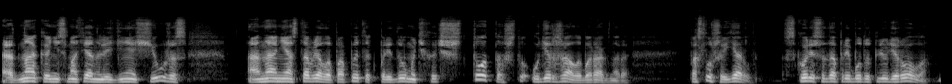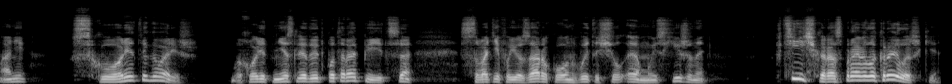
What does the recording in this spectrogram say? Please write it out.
Однако, несмотря на леденящий ужас, она не оставляла попыток придумать хоть что-то, что удержало бы Рагнара. «Послушай, Ярл, вскоре сюда прибудут люди Ролла. Они...» «Вскоре, ты говоришь? Выходит, мне следует поторопиться». Схватив ее за руку, он вытащил Эмму из хижины. «Птичка расправила крылышки!»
